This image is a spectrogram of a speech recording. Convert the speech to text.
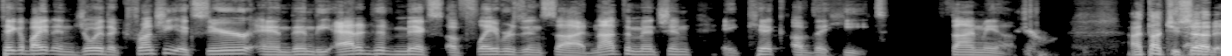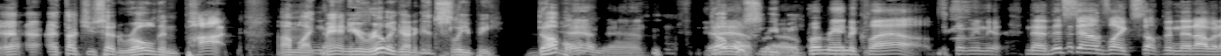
take a bite and enjoy the crunchy exterior and then the additive mix of flavors inside, not to mention a kick of the heat. Sign me up. I thought you Sign said. I, I thought you said rolled in pot. I'm like, man, you're really gonna get sleepy. Double. Yeah, man. Double Yeah, bro. sleepy. Put me in the clouds. Put me in the... Now, this sounds like something that I would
